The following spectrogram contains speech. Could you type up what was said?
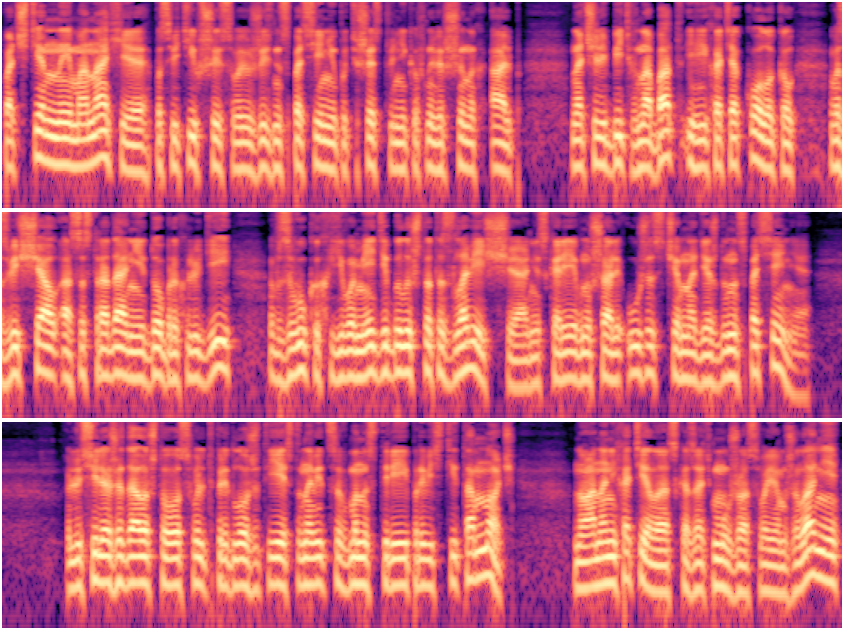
Почтенные монахи, посвятившие свою жизнь спасению путешественников на вершинах Альп, начали бить в набат, и хотя колокол возвещал о сострадании добрых людей, в звуках его меди было что-то зловещее, они скорее внушали ужас, чем надежду на спасение. Люсиль ожидала, что Освальд предложит ей остановиться в монастыре и провести там ночь, но она не хотела сказать мужу о своем желании,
